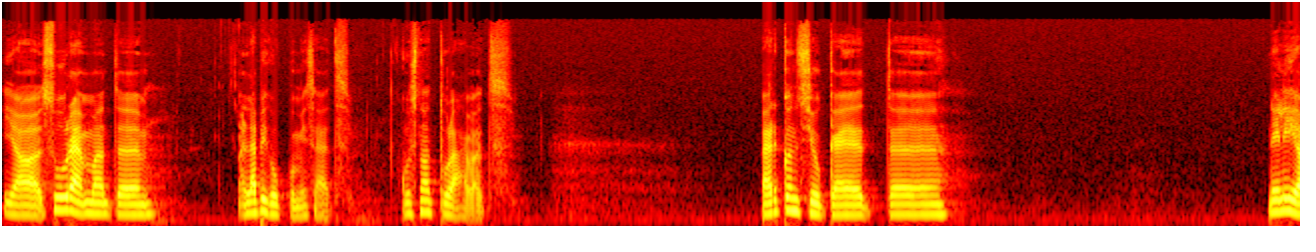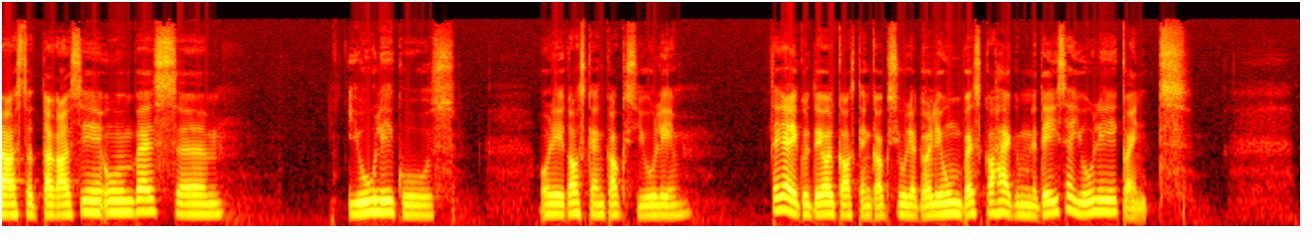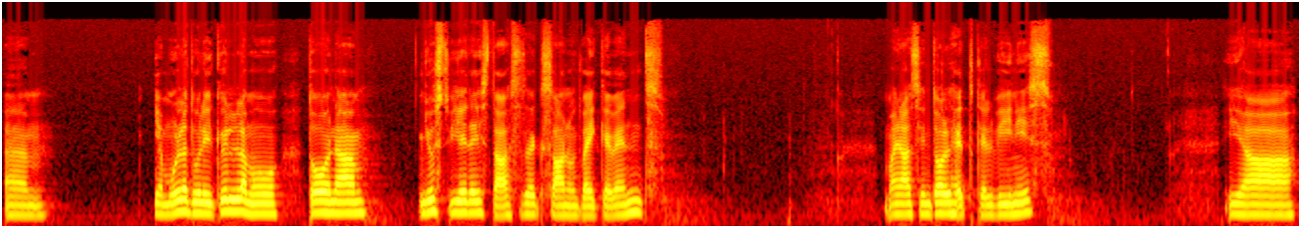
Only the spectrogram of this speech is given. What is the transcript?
ja suuremad äh, läbikukkumised, kust nad tulevad? värk on sihuke, et äh, neli aastat tagasi umbes juulikuus oli kakskümmend kaks juuli tegelikult ei olnud kakskümmend kaks juuli, aga oli umbes kahekümne teise juuli kant. ja mulle tuli külla mu toona just viieteistaastaseks saanud väike vend. ma elasin tol hetkel Viinis ja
